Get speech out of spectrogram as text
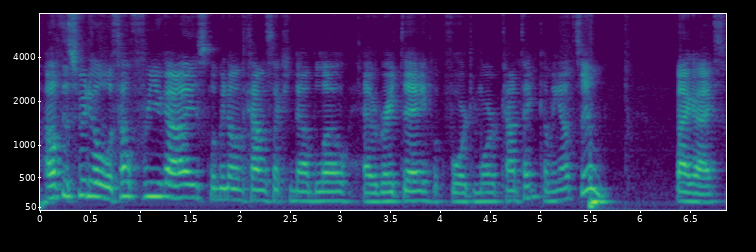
I hope this video was helpful for you guys. Let me know in the comment section down below. Have a great day. Look forward to more content coming out soon. Bye guys.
